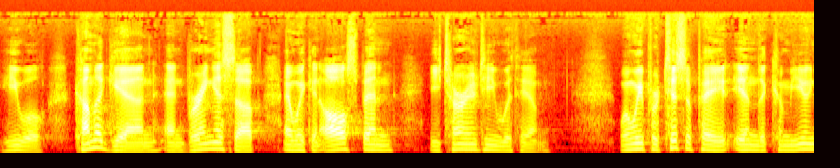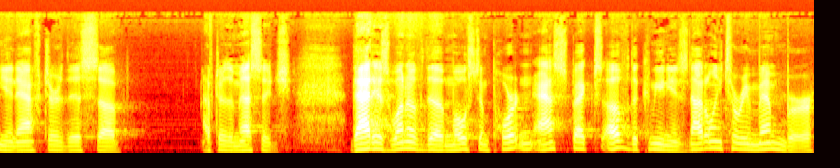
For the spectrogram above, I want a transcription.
he will come again and bring us up, and we can all spend eternity with him. When we participate in the communion after this, uh, after the message, that is one of the most important aspects of the communion, is not only to remember,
